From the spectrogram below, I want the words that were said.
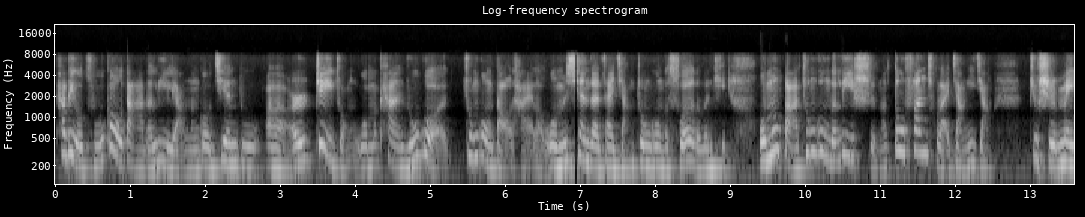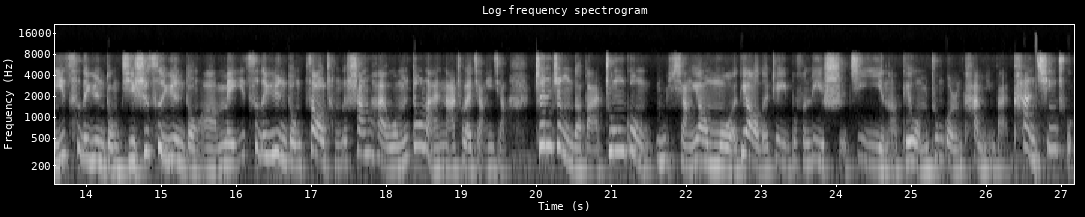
它得有足够大的力量能够监督啊。而这种，我们看，如果中共倒台了，我们现在在讲中共的所有的问题，我们把中共的历史呢都翻出来讲一讲。就是每一次的运动，几十次运动啊，每一次的运动造成的伤害，我们都来拿出来讲一讲，真正的把中共想要抹掉的这一部分历史记忆呢，给我们中国人看明白、看清楚，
